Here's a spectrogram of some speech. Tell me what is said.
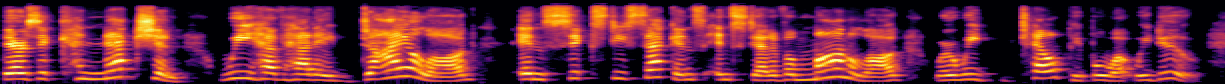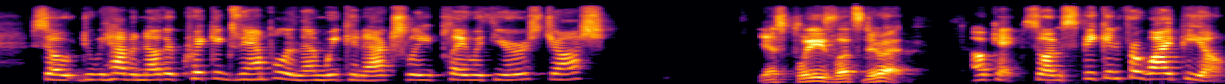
There's a connection. We have had a dialogue in 60 seconds instead of a monologue where we tell people what we do. So, do we have another quick example and then we can actually play with yours, Josh? Yes, please. Let's do it. Okay, so I'm speaking for YPO.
